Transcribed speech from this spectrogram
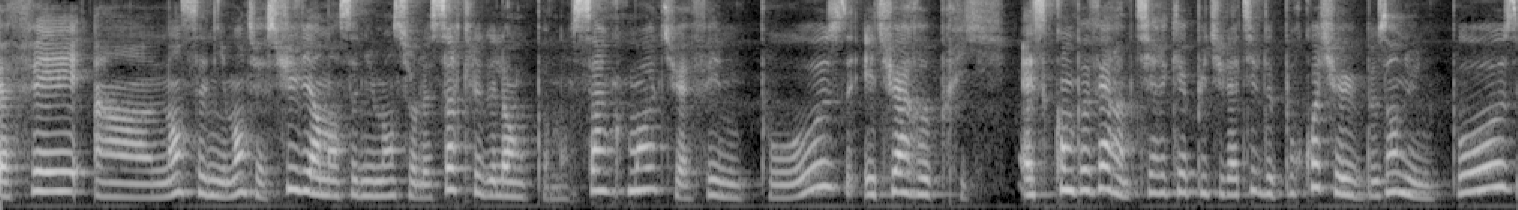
as fait un enseignement, tu as suivi un enseignement sur le cercle des langues pendant 5 mois, tu as fait une pause et tu as repris. Est-ce qu'on peut faire un petit récapitulatif de pourquoi tu as eu besoin d'une pause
